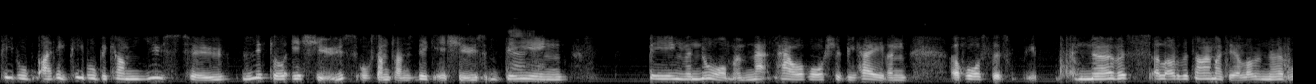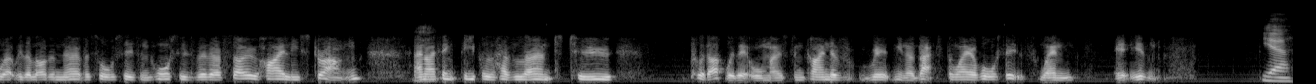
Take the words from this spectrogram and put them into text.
people, I think people become used to little issues or sometimes big issues mm. being being the norm, and that's how a horse should behave. And a horse that's nervous a lot of the time, I see a lot of nerve work with a lot of nervous horses and horses that are so highly strung. And I mm. think people have learnt to put up with it almost and kind of, you know, that's the way a horse is when it isn't. Yeah.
